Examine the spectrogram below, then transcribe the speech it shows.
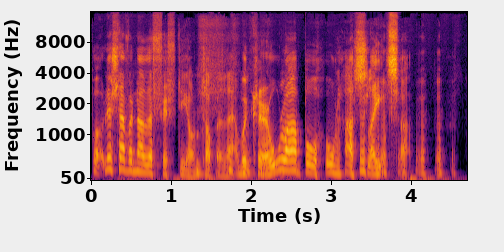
but let's have another fifty on top of that we'll clear all our bo- all our slates up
